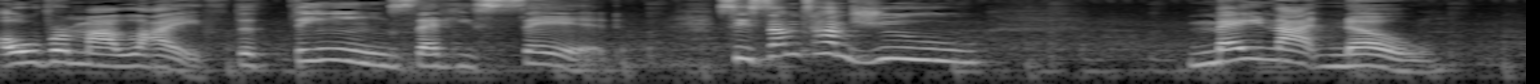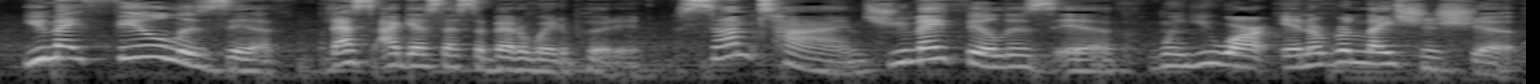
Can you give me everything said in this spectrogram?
over my life, the things that he said, See, sometimes you may not know. You may feel as if that's I guess that's a better way to put it. Sometimes you may feel as if when you are in a relationship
